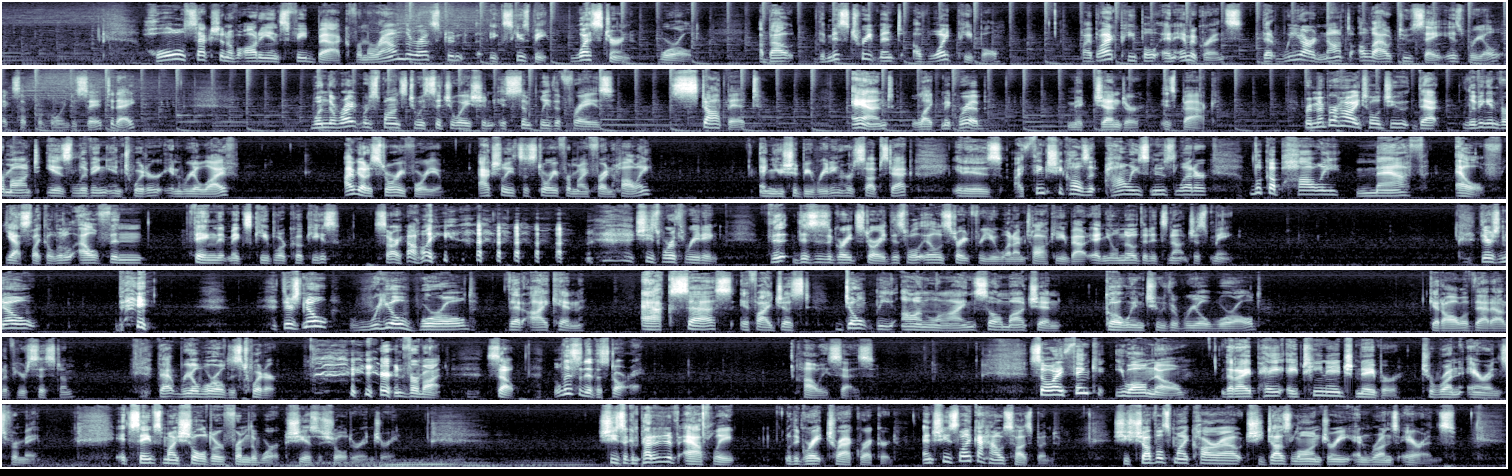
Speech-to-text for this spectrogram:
Whole section of audience feedback from around the western, excuse me, western world about the mistreatment of white people by black people and immigrants that we are not allowed to say is real, except we're going to say it today. When the right response to a situation is simply the phrase, Stop It, and, like McRib, McGender is back. Remember how I told you that living in Vermont is living in Twitter in real life? I've got a story for you. Actually, it's a story from my friend Holly, and you should be reading her Substack. It is, I think she calls it Holly's newsletter. Look up Holly Math Elf. Yes, like a little elfin thing that makes Keebler cookies. Sorry, Holly. She's worth reading. Th- this is a great story. This will illustrate for you what I'm talking about, and you'll know that it's not just me. There's no there's no real world that I can access if I just don't be online so much and go into the real world. Get all of that out of your system. That real world is Twitter here in Vermont. So, Listen to the story. Holly says. So I think you all know that I pay a teenage neighbor to run errands for me. It saves my shoulder from the work. She has a shoulder injury. She's a competitive athlete with a great track record, and she's like a house husband. She shovels my car out, she does laundry, and runs errands.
